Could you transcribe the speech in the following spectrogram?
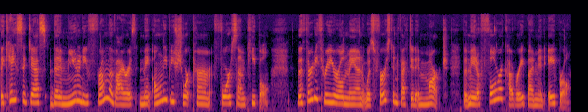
The case suggests that immunity from the virus may only be short term for some people. The 33 year old man was first infected in March, but made a full recovery by mid April.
